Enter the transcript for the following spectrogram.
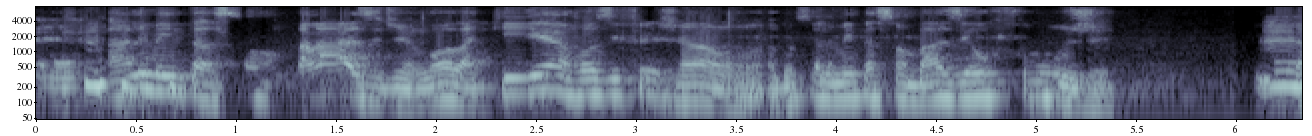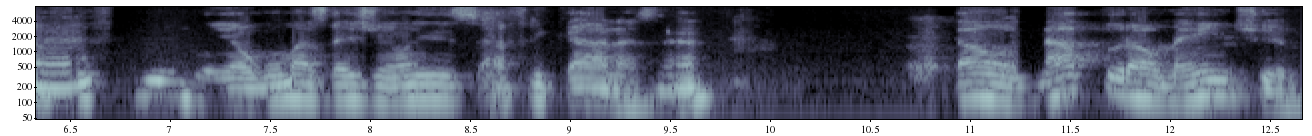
É, a alimentação base de Angola aqui é arroz e feijão. A nossa alimentação base é o funge. Uhum. em algumas regiões africanas, né? Então, naturalmente,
